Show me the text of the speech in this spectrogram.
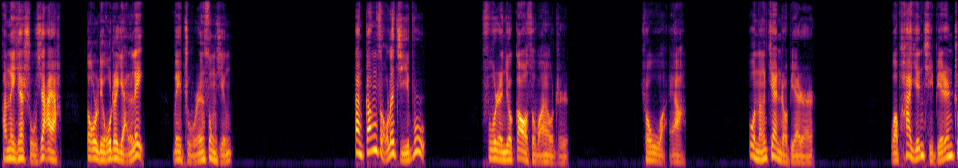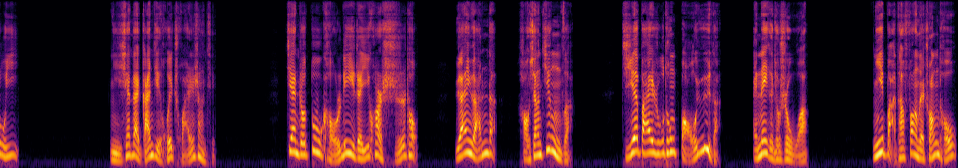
他那些属下呀，都流着眼泪为主人送行。但刚走了几步，夫人就告诉王有直：“说我呀，不能见着别人，我怕引起别人注意。你现在赶紧回船上去。”见着渡口立着一块石头，圆圆的，好像镜子，洁白如同宝玉的，哎，那个就是我。你把它放在床头，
